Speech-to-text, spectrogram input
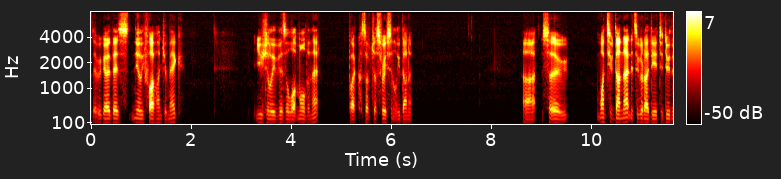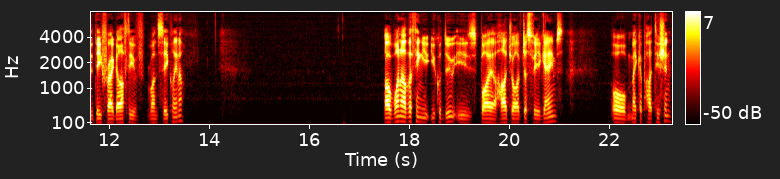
there we go, there's nearly 500 meg. Usually there's a lot more than that, but because I've just recently done it. Uh, so once you've done that, it's a good idea to do the defrag after you've run CCleaner. Uh, one other thing you, you could do is buy a hard drive just for your games or make a partition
